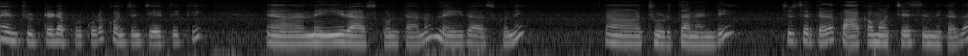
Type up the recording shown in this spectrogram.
నేను చుట్టేటప్పుడు కూడా కొంచెం చేతికి నెయ్యి రాసుకుంటాను. నెయ్యి రాసుకుని చుడతానండి. చూసారు కదా పాకం వచ్చేసింది కదా.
